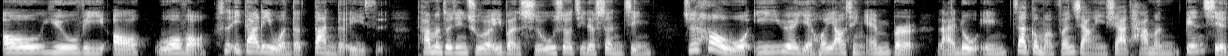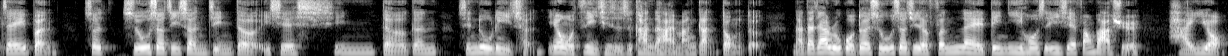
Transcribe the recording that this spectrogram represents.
，O U V O，Uovo 是意大利文的蛋的意思。他们最近出了一本食物设计的圣经。之后我一月也会邀请 Amber 来录音，再跟我们分享一下他们编写这一本设食物设计圣经的一些心得跟心路历程。因为我自己其实是看得还蛮感动的。那大家如果对食物设计的分类定义或是一些方法学，还有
